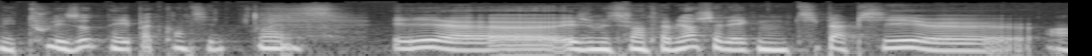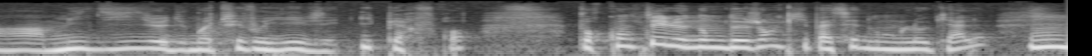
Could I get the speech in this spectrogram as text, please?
Mais tous les autres n'avaient pas de cantine. Ouais. Et, euh, et je me souviens très bien, je suis allée avec mon petit papier euh, un midi euh, du mois de février, il faisait hyper froid, pour compter le nombre de gens qui passaient devant le local. Mm.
